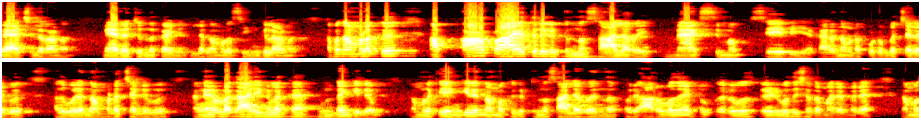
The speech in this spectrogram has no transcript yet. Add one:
ബാച്ചിലറാണ് മാരേജ് ഒന്നും കഴിഞ്ഞിട്ടില്ല നമ്മൾ സിംഗിൾ ആണ്. അപ്പൊ നമ്മൾക്ക് ആ പ്രായത്തിൽ കിട്ടുന്ന സാലറി മാക്സിമം സേവ് ചെയ്യുക. കാരണം നമ്മുടെ കുടുംബ ചെലവ് അതുപോലെ നമ്മുടെ ചെലവ് അങ്ങനെയുള്ള കാര്യങ്ങളൊക്കെ ഉണ്ടെങ്കിലും നമ്മൾക്ക് എങ്കിലും നമുക്ക് കിട്ടുന്ന സാലറിയിൽ നിന്ന് ഒരു അറുപത് ടു എഴുപത് എഴുപത് ശതമാനം വരെ നമ്മൾ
